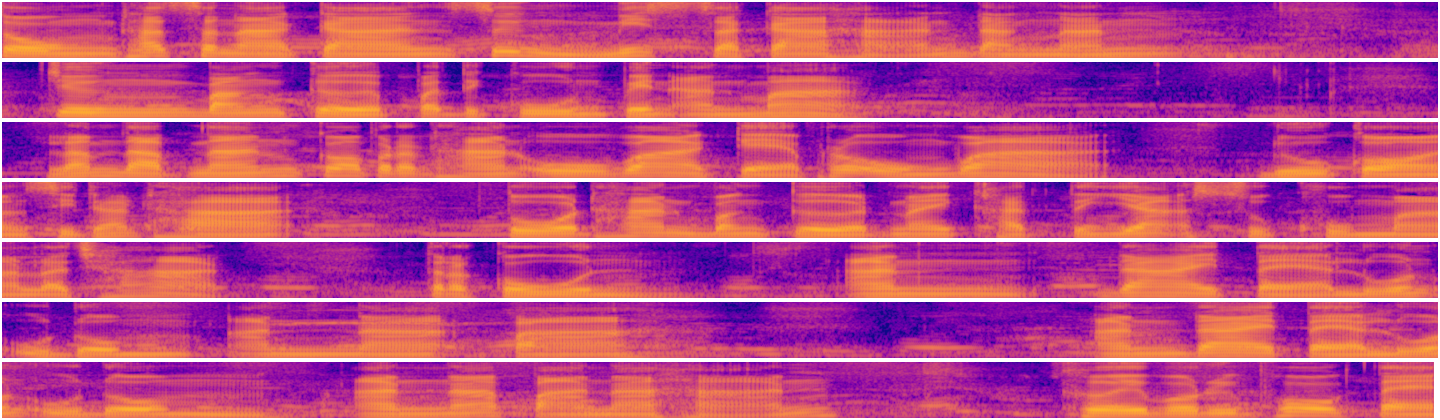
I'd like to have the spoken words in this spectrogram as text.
ทรงทัศนาการซึ่งมิสกาหารดังนั้น จึงบังเกิดปฏิกูลเป็นอันมากลำดับนั้นก็ประทานโอวาแก่พระองค์ว่า ดูก่อนสิทธัตถะตัวท่านบังเกิดในขัตยะสุขุมารชาติ ตระกูล อันได้แต่ล้วนอุดมอันนาปา อันได้แต่ล้วนอุดม อันนาปานาหาร เคยบริโภคแต่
